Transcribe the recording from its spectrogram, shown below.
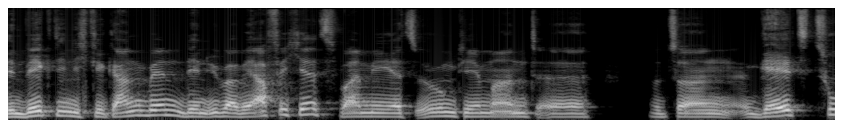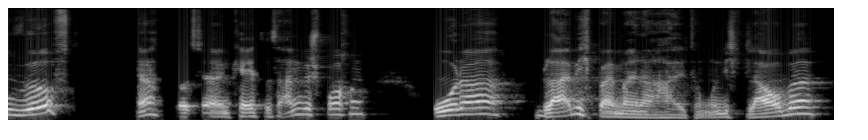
den Weg, den ich gegangen bin, den überwerfe ich jetzt, weil mir jetzt irgendjemand äh, sozusagen Geld zuwirft ja, du hast ja in Cases angesprochen. Oder bleibe ich bei meiner Haltung? Und ich glaube,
